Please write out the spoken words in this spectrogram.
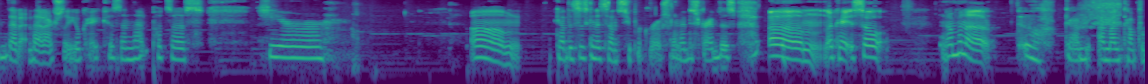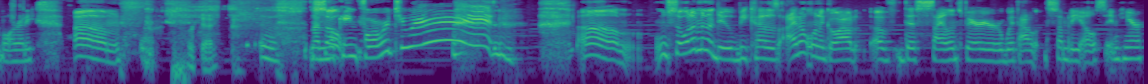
that that actually okay because then that puts us here. Um, God, this is gonna sound super gross when I describe this. Um, okay, so I'm gonna. Oh God, I'm uncomfortable already. Um, Okay. ugh. I'm So- looking forward to it. Um, so what I'm gonna do because I don't want to go out of this silence barrier without somebody else in here.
